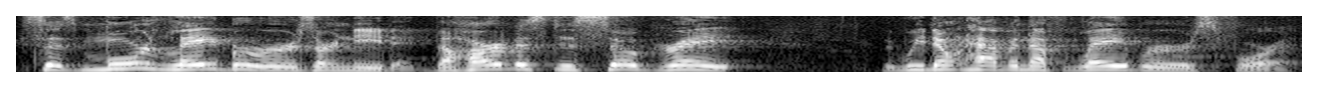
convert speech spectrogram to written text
He says, More laborers are needed. The harvest is so great that we don't have enough laborers for it.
